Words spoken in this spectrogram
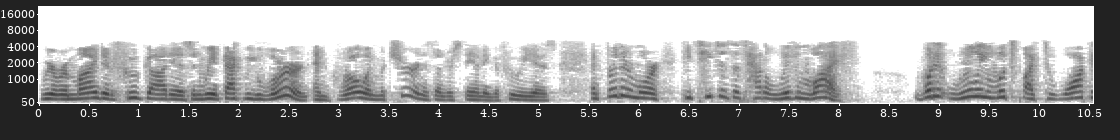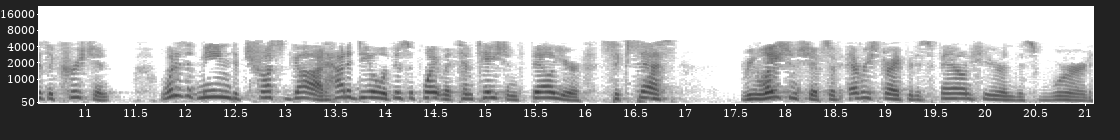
We are reminded of who God is, and we, in fact, we learn and grow and mature in His understanding of who He is. And furthermore, He teaches us how to live in life, what it really looks like to walk as a Christian. What does it mean to trust God? How to deal with disappointment, temptation, failure, success, relationships of every stripe. It is found here in this Word.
